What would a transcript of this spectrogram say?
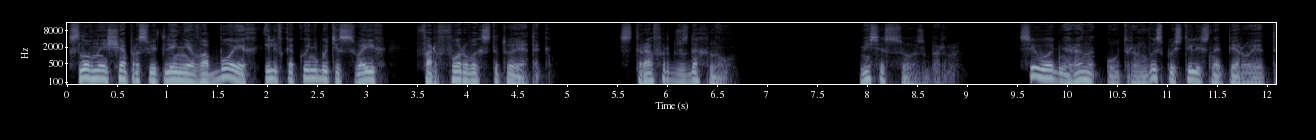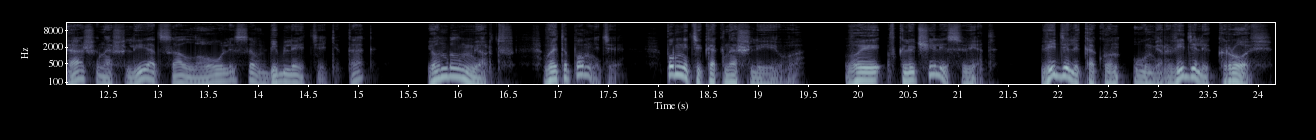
словно ища просветление в обоях или в какой-нибудь из своих фарфоровых статуэток. Страффорд вздохнул. «Миссис Осборн, сегодня рано утром вы спустились на первый этаж и нашли отца Лоулиса в библиотеке, так? И он был мертв. Вы это помните? Помните, как нашли его? Вы включили свет? Видели, как он умер? Видели кровь?»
